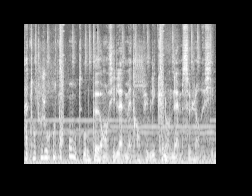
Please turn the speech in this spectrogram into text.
a-t-on toujours autant honte ou peu envie de l'admettre en public que l'on aime ce genre de film?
